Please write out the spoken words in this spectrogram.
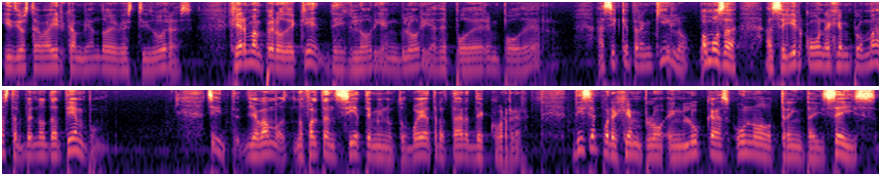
y Dios te va a ir cambiando de vestiduras. Germán, ¿pero de qué? De gloria en gloria, de poder en poder. Así que tranquilo, vamos a, a seguir con un ejemplo más, tal vez nos da tiempo. Sí, llevamos, nos faltan siete minutos, voy a tratar de correr. Dice, por ejemplo, en Lucas 1.36,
